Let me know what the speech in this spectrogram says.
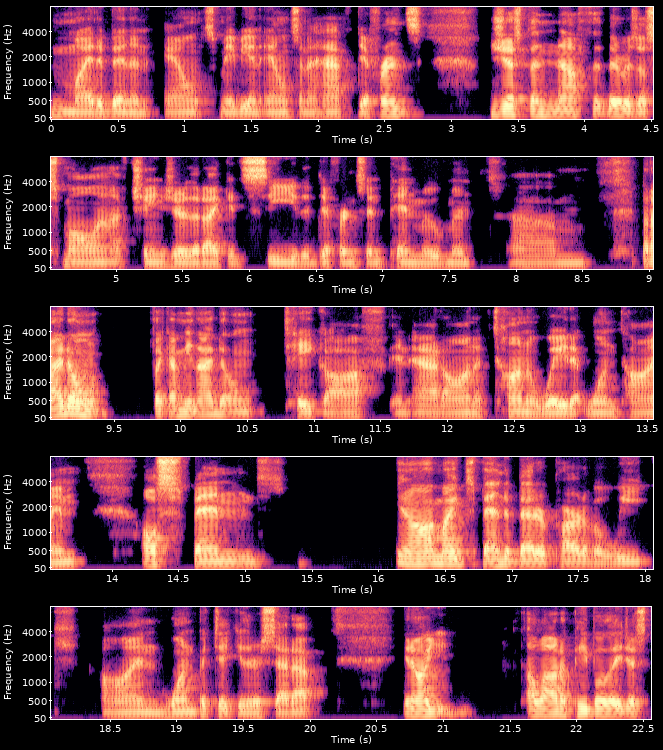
might have been an ounce, maybe an ounce and a half difference, just enough that there was a small enough change there that I could see the difference in pin movement. Um, but I don't like, I mean, I don't take off and add on a ton of weight at one time. I'll spend, you know, I might spend a better part of a week on one particular setup. You know, a lot of people, they just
